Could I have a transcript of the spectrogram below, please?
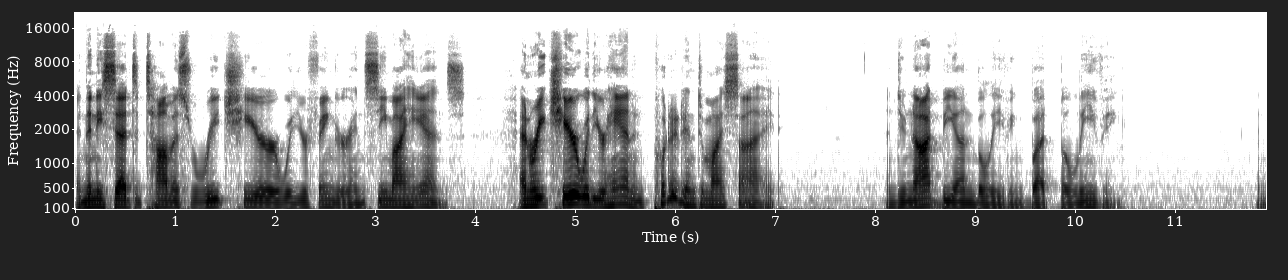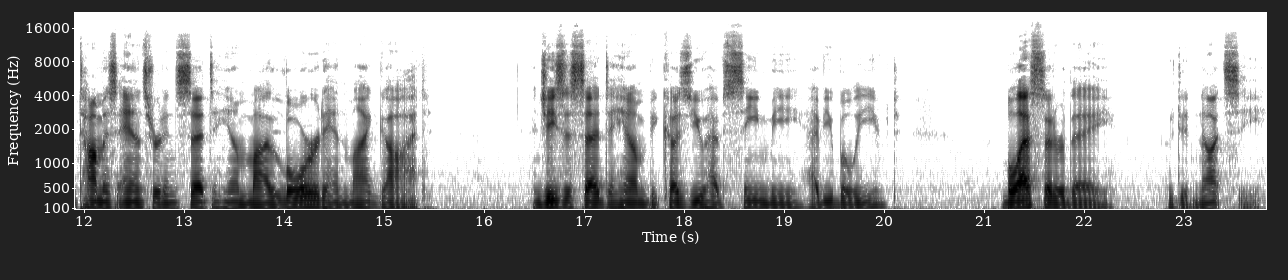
And then he said to Thomas, Reach here with your finger, and see my hands and reach here with your hand and put it into my side. And do not be unbelieving, but believing. And Thomas answered and said to him, My Lord and my God. And Jesus said to him, Because you have seen me, have you believed? Blessed are they who did not see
